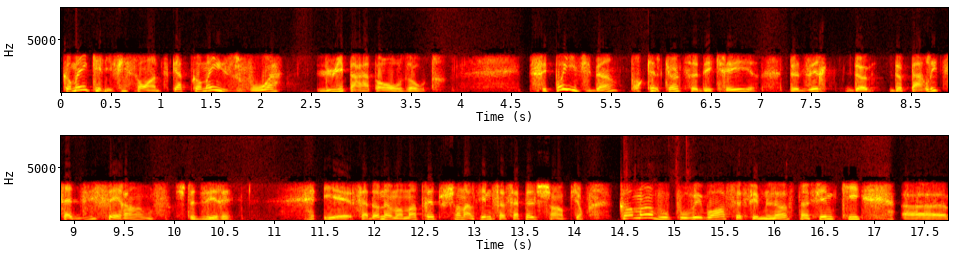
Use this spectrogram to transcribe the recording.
comment il qualifie son handicap, comment il se voit lui par rapport aux autres. C'est pas évident pour quelqu'un de se décrire, de dire, de, de parler de sa différence, je te dirais. Et euh, ça donne un moment très touchant dans le film, ça s'appelle Champion. Comment vous pouvez voir ce film-là? C'est un film qui, euh,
